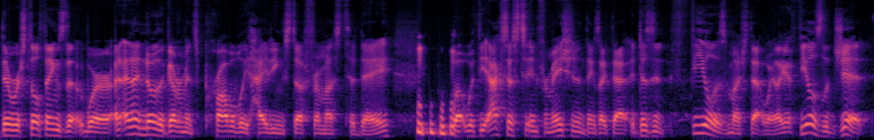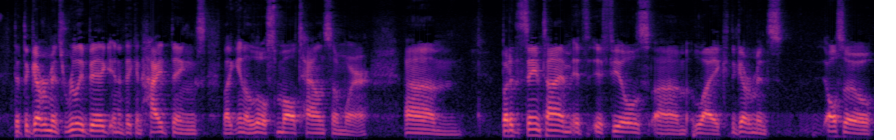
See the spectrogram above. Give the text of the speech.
there were still things that were and I know the government's probably hiding stuff from us today, but with the access to information and things like that, it doesn't feel as much that way. Like it feels legit that the government's really big and that they can hide things like in a little small town somewhere. Um, but at the same time, it it feels um, like the government's also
